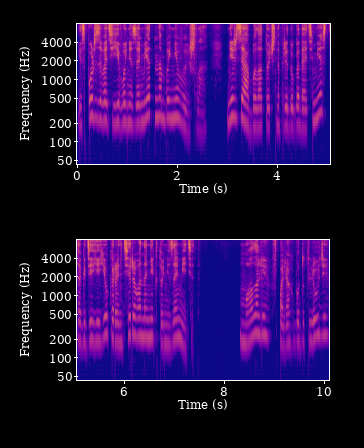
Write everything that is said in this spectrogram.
Использовать его незаметно бы не вышло. Нельзя было точно предугадать место, где ее гарантированно никто не заметит. Мало ли, в полях будут люди.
